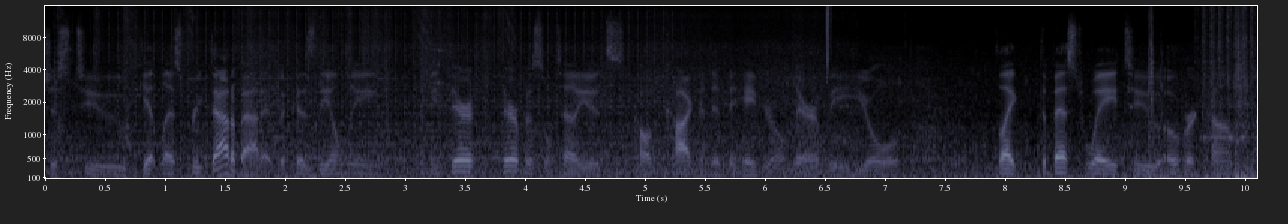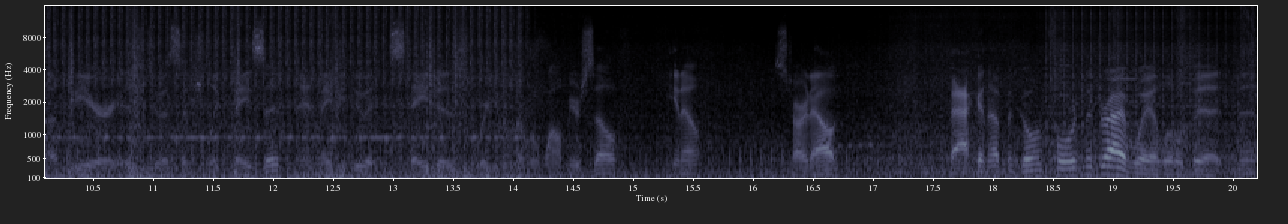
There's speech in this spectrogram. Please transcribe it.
just to get less freaked out about it because the only, I mean, ther- therapists will tell you it's called cognitive behavioral therapy. You'll, like, the best way to overcome a fear is to essentially face it and maybe do it in stages where you don't overwhelm yourself, you know? Start out backing up and going forward in the driveway a little bit, then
